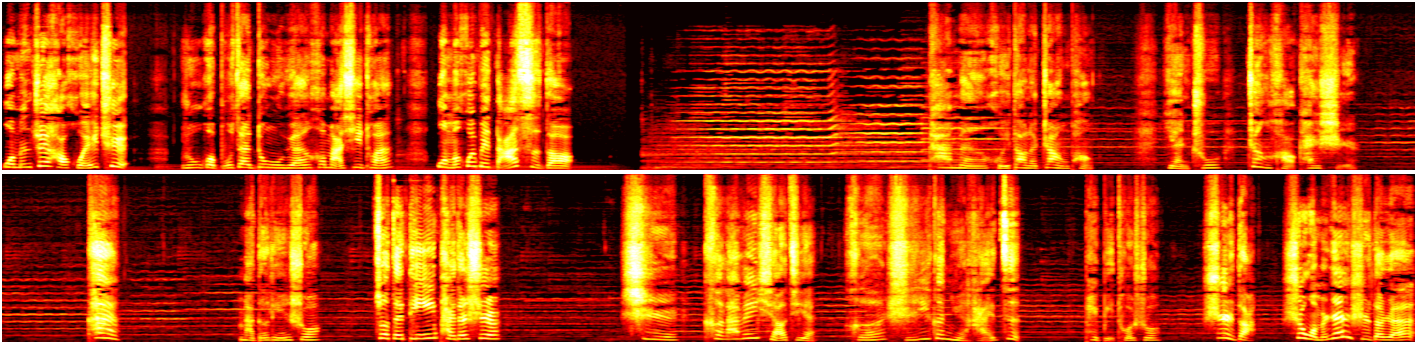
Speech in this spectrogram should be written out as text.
我们最好回去。”如果不在动物园和马戏团，我们会被打死的。他们回到了帐篷，演出正好开始。看，马德琳说：“坐在第一排的是，是克拉薇小姐和十一个女孩子。”佩比托说：“是的，是我们认识的人。”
